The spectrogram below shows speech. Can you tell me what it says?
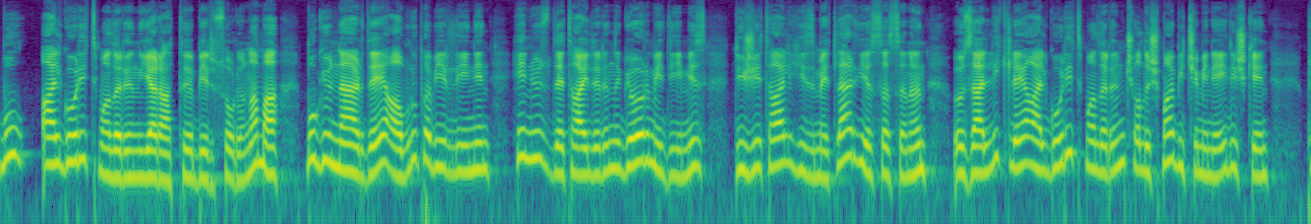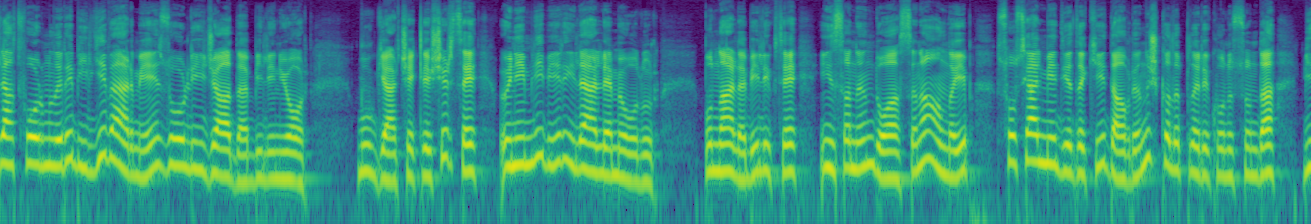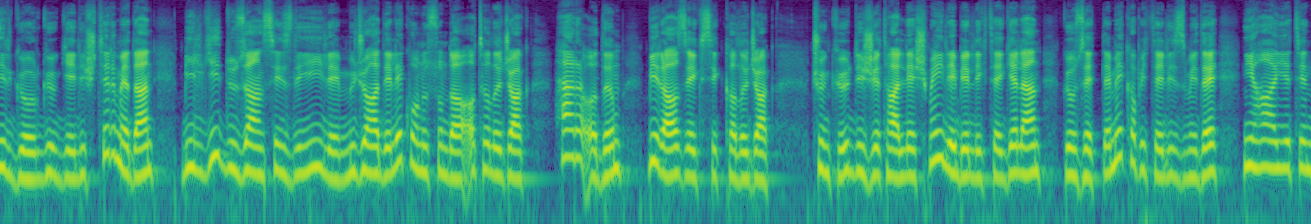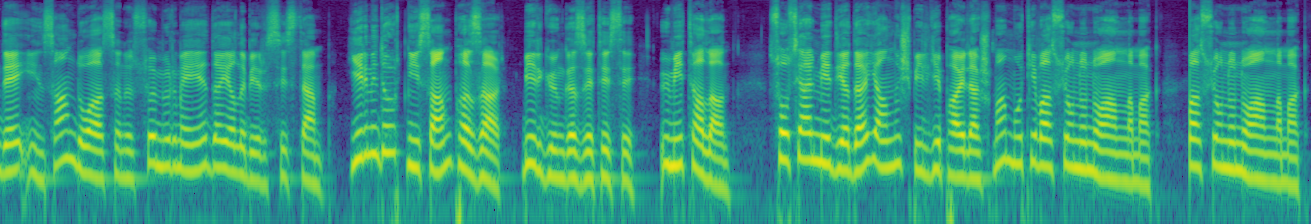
Bu algoritmaların yarattığı bir sorun ama bugünlerde Avrupa Birliği'nin henüz detaylarını görmediğimiz dijital hizmetler yasasının özellikle algoritmaların çalışma biçimine ilişkin platformları bilgi vermeye zorlayacağı da biliniyor. Bu gerçekleşirse önemli bir ilerleme olur. Bunlarla birlikte insanın doğasını anlayıp sosyal medyadaki davranış kalıpları konusunda bir görgü geliştirmeden bilgi düzensizliğiyle mücadele konusunda atılacak her adım biraz eksik kalacak. Çünkü dijitalleşme ile birlikte gelen gözetleme kapitalizmi de nihayetinde insan doğasını sömürmeye dayalı bir sistem. 24 Nisan Pazar Bir Gün Gazetesi Ümit Alan Sosyal medyada yanlış bilgi paylaşma motivasyonunu anlamak. Motivasyonunu anlamak.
